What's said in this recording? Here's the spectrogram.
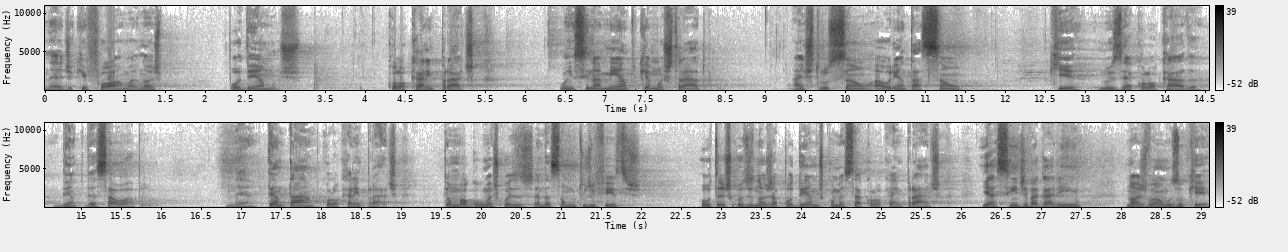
né? De que forma nós podemos colocar em prática o ensinamento que é mostrado, a instrução, a orientação que nos é colocada dentro dessa obra, né? Tentar colocar em prática. Então, algumas coisas ainda são muito difíceis Outras coisas nós já podemos começar a colocar em prática e assim devagarinho nós vamos o que?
